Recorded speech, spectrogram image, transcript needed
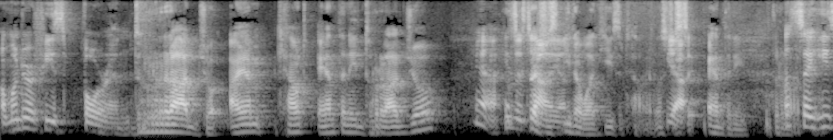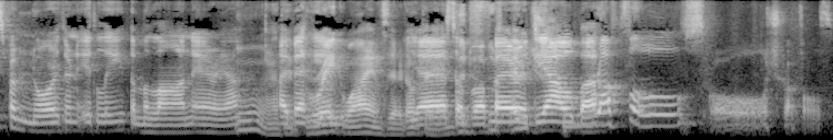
I wonder if he's foreign. Draggio. I am Count Anthony Draggio. Yeah, he's Let's Italian. just- you know what? He's Italian. Let's Yeah. just say Anthony. Draggio. Let's say he's from northern Italy, the Milan area. Mm, I bet great he. wines there, don't Yes, they? a And good food Barbera and di Alba. Truffles. Oh, truffles.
